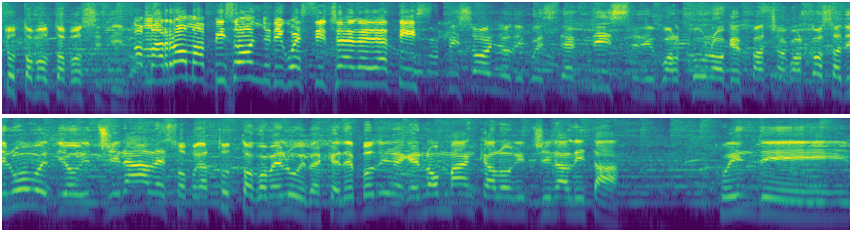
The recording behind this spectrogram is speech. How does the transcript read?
tutto molto positivo. No, ma Roma ha bisogno di questi generi di artisti. Ha bisogno di questi artisti, di qualcuno che faccia qualcosa di nuovo e di originale, soprattutto come lui, perché devo dire che non manca l'originalità. Quindi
